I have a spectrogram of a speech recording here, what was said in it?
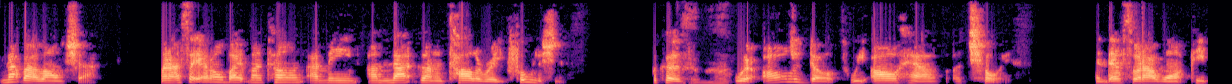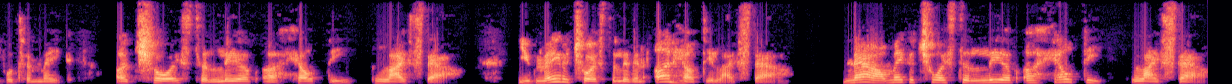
not by a long shot. When I say I don't bite my tongue, I mean I'm not going to tolerate foolishness because Amen. we're all adults. We all have a choice. And that's what I want people to make a choice to live a healthy lifestyle. You've made a choice to live an unhealthy lifestyle. Now make a choice to live a healthy lifestyle.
